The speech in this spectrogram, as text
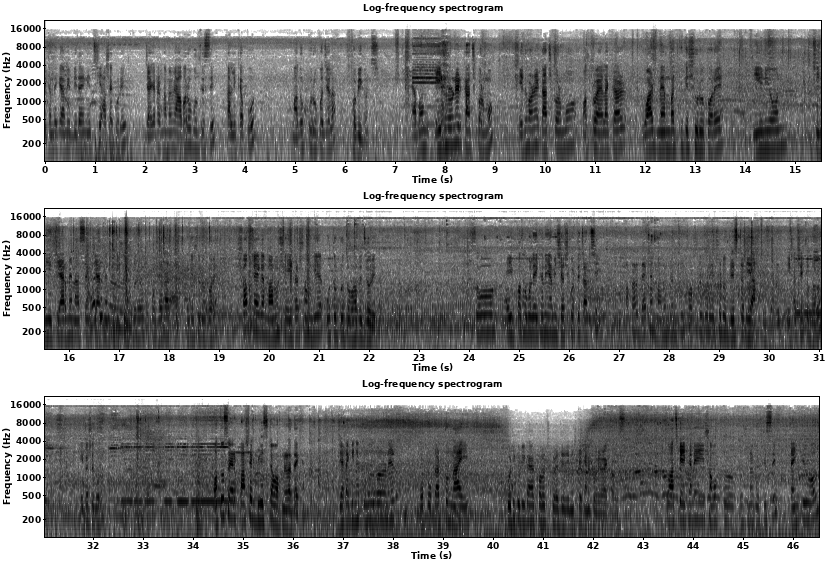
এখান থেকে আমি বিদায় নিচ্ছি। আশা করি জায়গাটার নাম আমি আবারও বলতেছি, কালিকাপুর, মাধবপুর উপজেলা, হবিগঞ্জ। এবং এই ধরনের কাজকর্ম এই ধরনের কাজকর্ম অত্র এলাকার ওয়ার্ড মেম্বার থেকে শুরু করে ইউনিয়ন, যিনি চেয়ারম্যান আছেন, চেয়ারম্যান থেকে শুরু করে উপজেলা থেকে শুরু করে সব জায়গার মানুষ এইটার সঙ্গে ওতপ্রোতভাবে জড়িত। তো এই কথা বলে এখানেই আমি শেষ করতে চাচ্ছি। আপনারা দেখেন মানুষজন কি কষ্ট করে এই ছোট ব্রিজটা দিয়ে আসতেছে। এই- পাশে একটু ধরো। এই পাশে ধরো। অথচ এর পাশের ব্রিজটাও আপনারা দেখেন, যেটা কিনা কোনো ধরনের উপকার তো নাই, কোটি কোটি টাকা খরচ করে যে জিনিসটা এখানে করে রাখা হয়েছে। তো আজকে এখানেই সমাপ্ত ঘোষণা করতেছি। Thank you all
